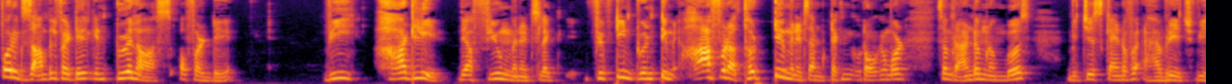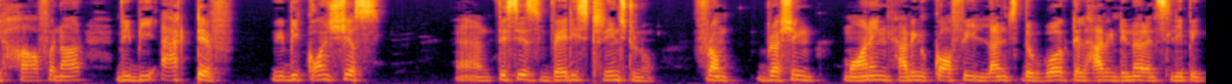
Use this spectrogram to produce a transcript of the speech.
For example, if I take in 12 hours of a day, we hardly, there are few minutes, like 15, 20 minutes, half an hour, 30 minutes. I'm talking, talking about some random numbers, which is kind of an average. We half an hour, we be active, we be conscious. And this is very strange to know. From brushing morning, having a coffee, lunch, the work till having dinner and sleeping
